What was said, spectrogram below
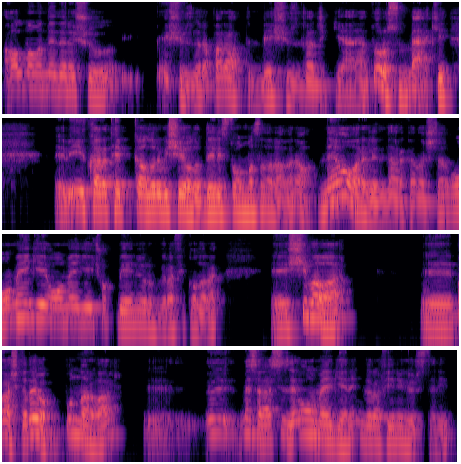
almamın nedeni şu. 500 lira para attım. 500 liracık yani. Doğrusun belki e, bir yukarı tepki alır bir şey olur. Delist olmasına rağmen ama ne o var elinde arkadaşlar? OMG, OMG'yi çok beğeniyorum grafik olarak. E, Shiba var. E, başka da yok. Bunlar var. E, mesela size OMG'nin grafiğini göstereyim.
